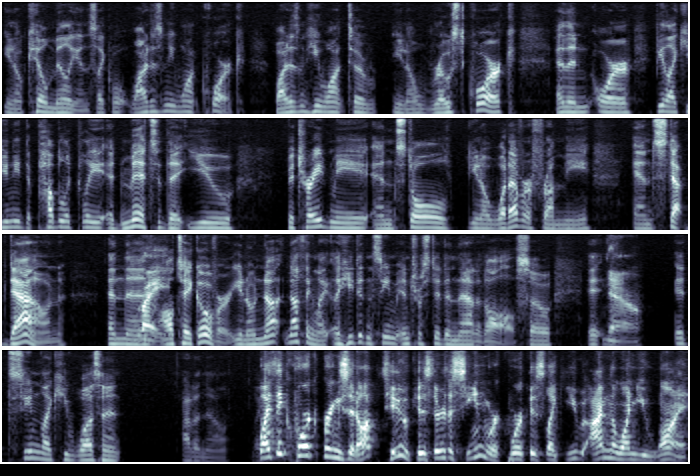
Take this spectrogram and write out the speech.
you know kill millions like well, why doesn't he want qwark why doesn't he want to you know roast qwark and then or be like you need to publicly admit that you betrayed me and stole you know whatever from me and step down and then Right. I'll take over you know not nothing like he didn't seem interested in that at all so it No. it seemed like he wasn't I don't know like, Well, I think Qwark brings it up too, because there's a scene where Qwark is like, "You, I'm the one you want.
